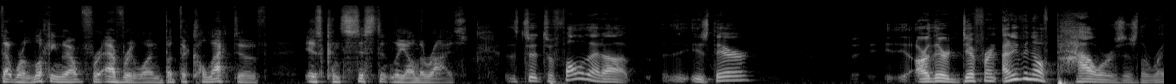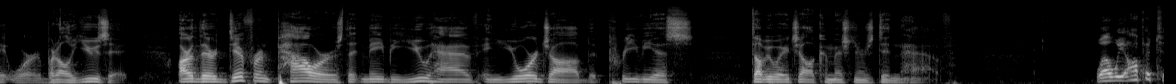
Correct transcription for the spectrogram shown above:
that we're looking out for everyone, but the collective is consistently on the rise. To, to follow that up, is there are there different I don't even know if powers is the right word, but I'll use it. Are there different powers that maybe you have in your job that previous WHL commissioners didn't have? Well, we operate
